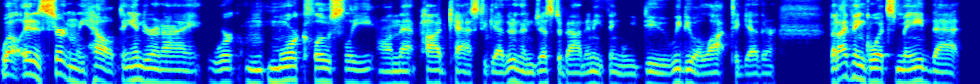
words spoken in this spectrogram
Well, it has certainly helped. Andrew and I work m- more closely on that podcast together than just about anything we do. We do a lot together. But I think what's made that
